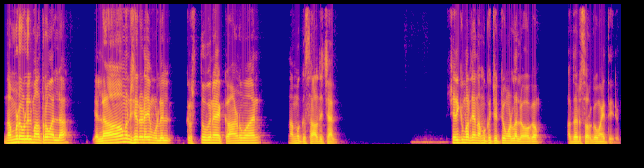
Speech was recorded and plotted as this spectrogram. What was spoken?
നമ്മുടെ ഉള്ളിൽ മാത്രമല്ല എല്ലാ മനുഷ്യരുടെയും ഉള്ളിൽ ക്രിസ്തുവിനെ കാണുവാൻ നമുക്ക് സാധിച്ചാൽ ശരിക്കും പറഞ്ഞാൽ നമുക്ക് ചുറ്റുമുള്ള ലോകം അതൊരു സ്വർഗമായി തീരും.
